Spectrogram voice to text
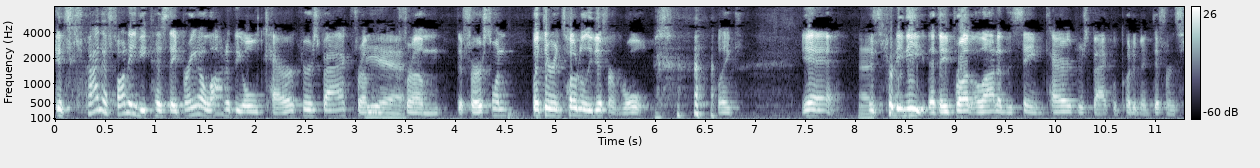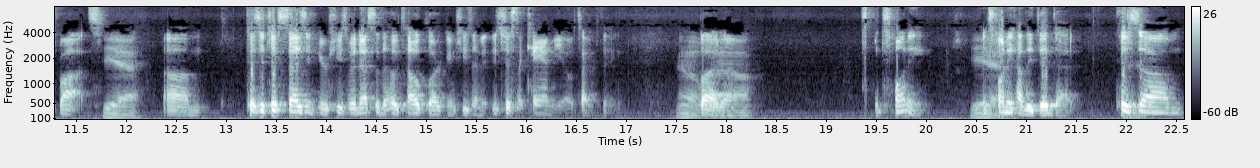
It's kind of funny because they bring a lot of the old characters back from Yeah. from the first one, but they're in totally different roles. like, yeah, That's it's pretty funny. neat that they brought a lot of the same characters back but put them in different spots. yeah. Because it just says in here she's Vanessa, the hotel clerk, and she's in it's just a cameo type thing. Oh But, wow. um, It's funny. yeah. It's funny how they did that because um,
